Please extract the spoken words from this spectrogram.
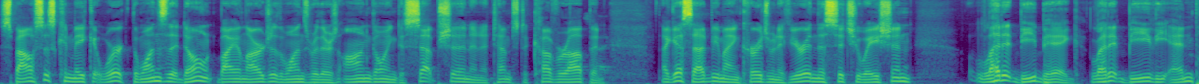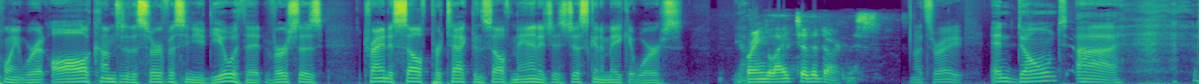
spouses can make it work. The ones that don't, by and large, are the ones where there's ongoing deception and attempts to cover up. And I guess that'd be my encouragement. If you're in this situation, let it be big. Let it be the end point where it all comes to the surface and you deal with it versus trying to self protect and self manage is just going to make it worse. Yeah. Bring light to the darkness. That's right. And don't, uh,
